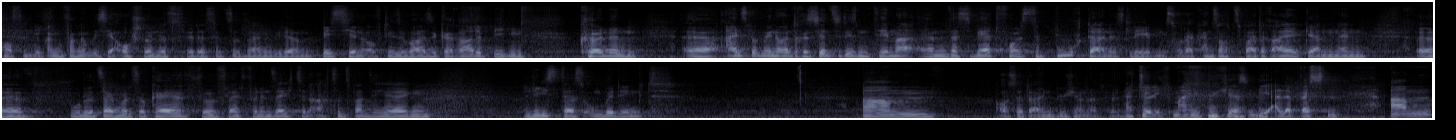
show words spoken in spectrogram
hoffentlich. angefangen haben. Ist ja auch schön, dass wir das jetzt sozusagen wieder ein bisschen auf diese Weise gerade biegen können. Äh, eins würde mich noch interessieren zu diesem Thema, ähm, das wertvollste Buch deines Lebens oder kannst du auch zwei, drei gerne nennen, äh, wo du jetzt sagen würdest, okay, für, vielleicht für den 16-, 18-, 20-Jährigen, liest das unbedingt? Ähm Außer deinen Büchern natürlich. Natürlich, meine Bücher sind die allerbesten. Ähm,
